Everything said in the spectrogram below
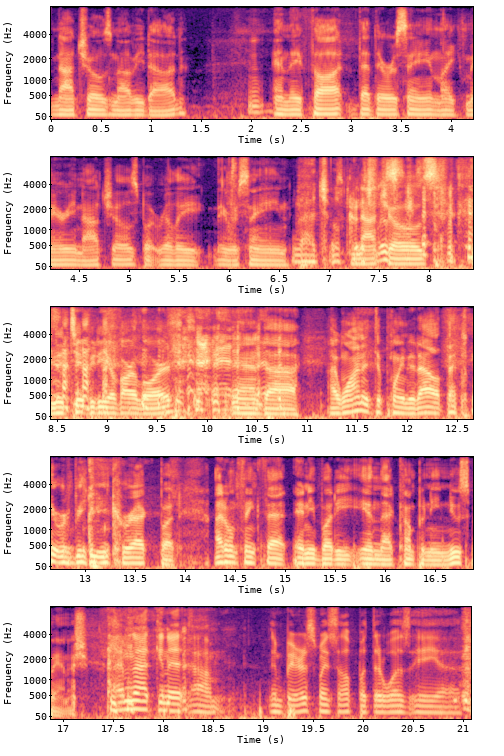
nachos Navidad, Hmm. and they thought that they were saying like Merry Nachos, but really they were saying Nachos. Nachos Nativity of Our Lord. And uh, I wanted to point it out that they were being incorrect, but I don't think that anybody in that company knew Spanish. I'm not gonna um, embarrass myself, but there was a uh,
